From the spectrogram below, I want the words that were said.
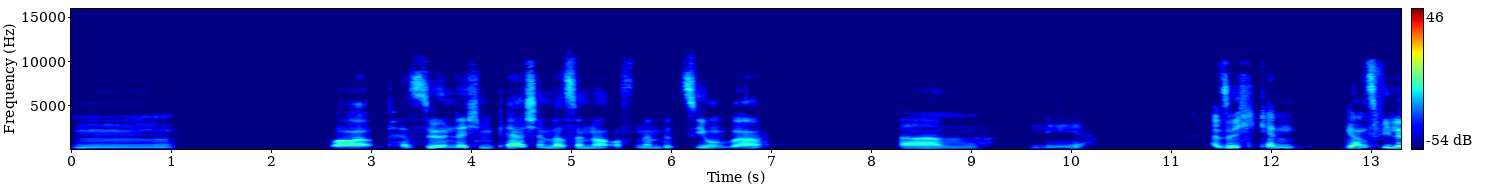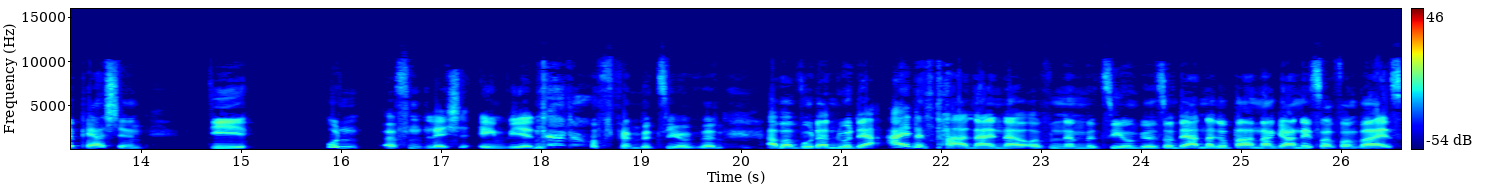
Hm, boah, persönlich ein Pärchen, was in einer offenen Beziehung war. Ähm, nee. Also ich kenne ganz viele Pärchen, die un öffentlich irgendwie in einer offenen Beziehung sind, aber wo dann nur der eine Partner in einer offenen Beziehung ist und der andere Partner gar nichts davon weiß.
